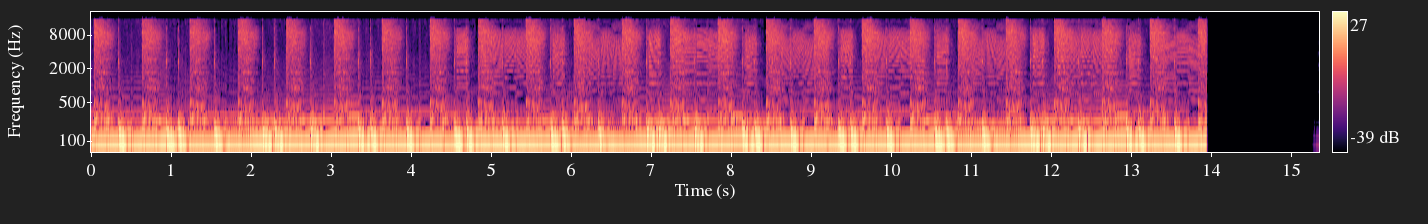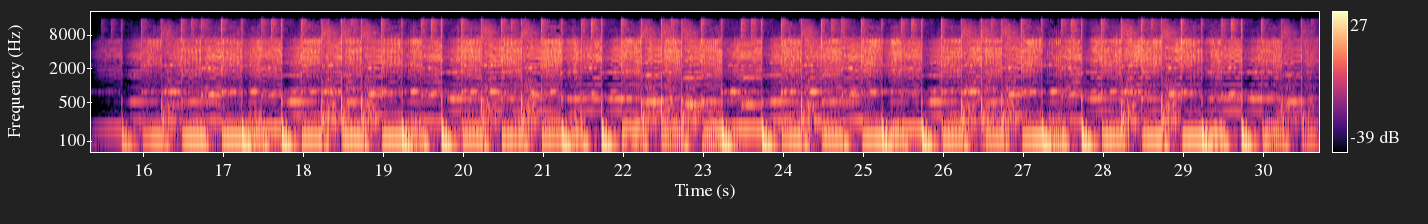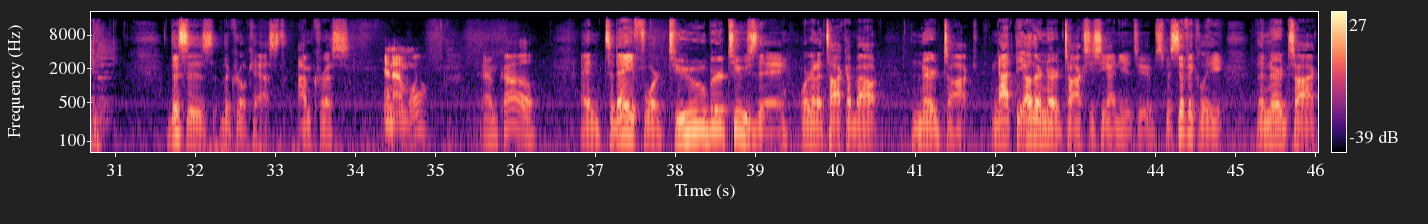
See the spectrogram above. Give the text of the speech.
This is the Chrillcast. I'm Chris. And I'm Will. And I'm Kyle. And today for Tuber Tuesday, we're going to talk about Nerd Talk. Not the other Nerd Talks you see on YouTube, specifically the Nerd Talk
